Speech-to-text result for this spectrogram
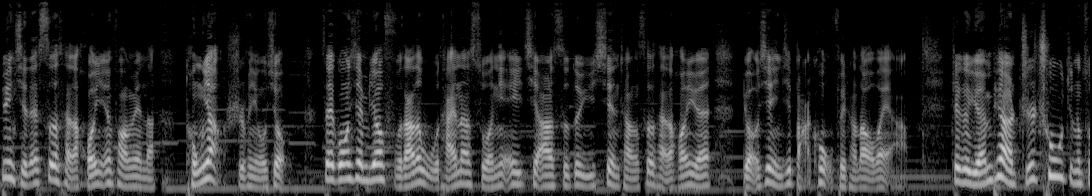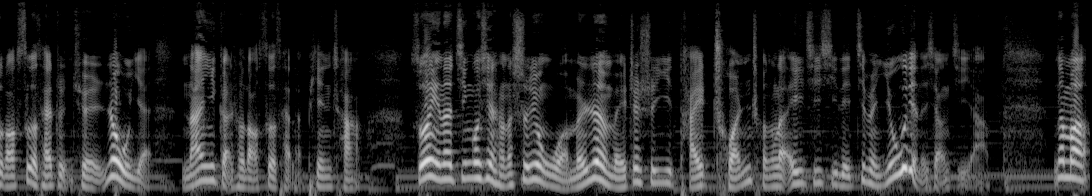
并且在色彩的还原方面呢，同样十分优秀。在光线比较复杂的舞台呢，索尼 A7R4 对于现场色彩的还原、表现以及把控非常到位啊。这个原片直出就能做到色彩准确，肉眼难以感受到色彩的偏差。所以呢，经过现场的试用，我们认为这是一台传承了 A7 系列基本优点的相机啊。那么，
